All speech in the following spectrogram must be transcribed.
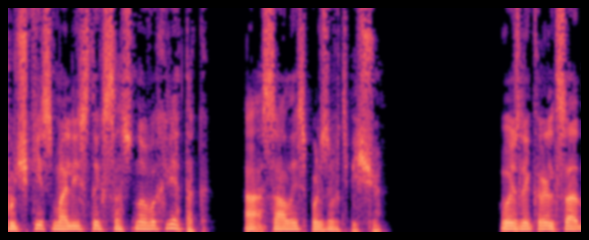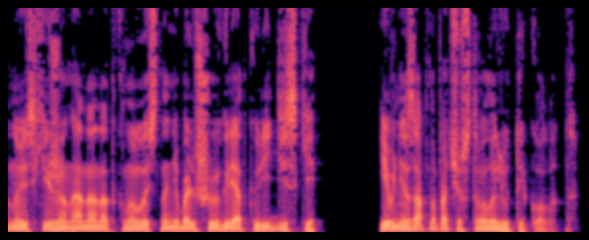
пучки смолистых сосновых веток, а сало использовать в пищу. Возле крыльца одной из хижин она наткнулась на небольшую грядку редиски и внезапно почувствовала лютый голод.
